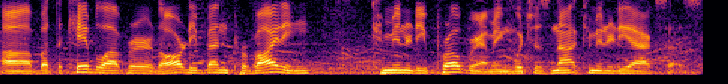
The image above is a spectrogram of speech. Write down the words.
uh, but the cable operator had already been providing community programming, which is not community access.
